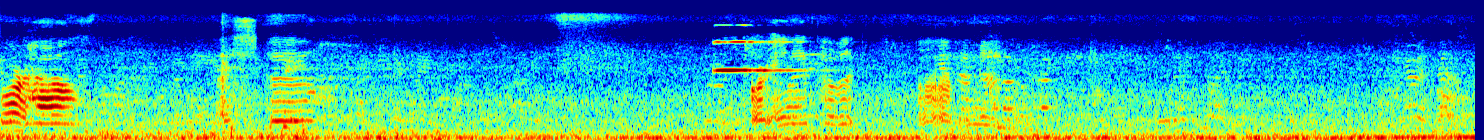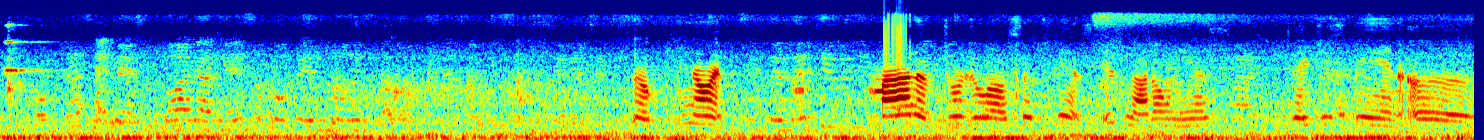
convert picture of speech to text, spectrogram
courthouse, a school, or any public uh, meeting. So, you know what? Mine of Georgia law self-defense is not on this. They just been, uh,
